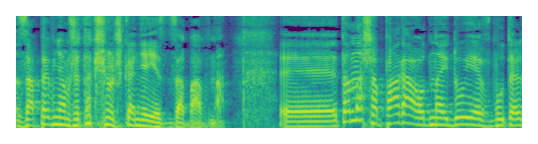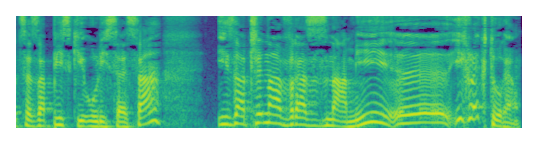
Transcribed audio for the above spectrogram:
zapewniam, że ta książka nie jest zabawna. E, ta nasza para odnajduje w butelce zapiski Ulyssesa i zaczyna wraz z nami e, ich lekturę.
